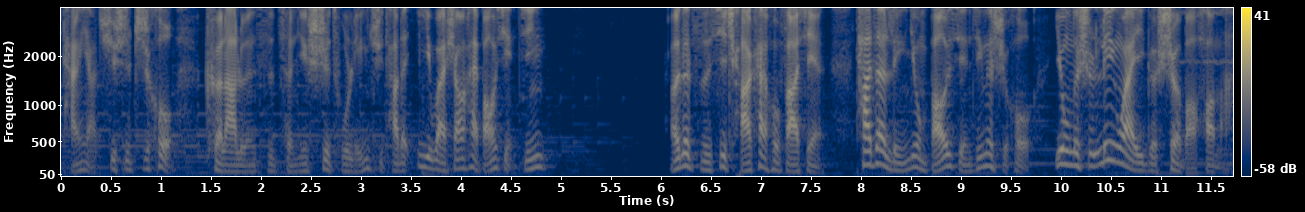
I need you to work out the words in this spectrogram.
谭雅去世之后，克拉伦斯曾经试图领取他的意外伤害保险金。而在仔细查看后发现，他在领用保险金的时候用的是另外一个社保号码，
